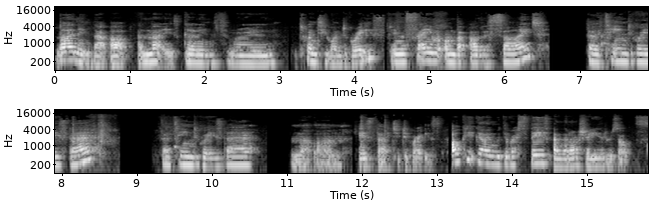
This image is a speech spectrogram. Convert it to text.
lining that up, and that is going through 21 degrees. Doing the same on the other side, 13 degrees there, 13 degrees there, and that one is 30 degrees. I'll keep going with the rest of these and then I'll show you the results.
